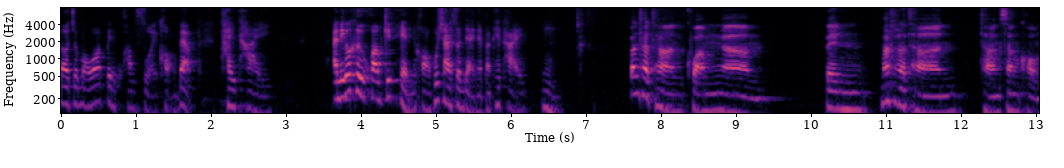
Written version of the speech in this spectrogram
เราจะมองว่าเป็นความสวยของแบบไทยๆ อันนี้ก็คือความคิดเห็นของผู้ชายส่วนใหญ่ในประเทศไทยอืมบรรทัดฐานความงาม เป็นมาตรฐานทางสังคม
